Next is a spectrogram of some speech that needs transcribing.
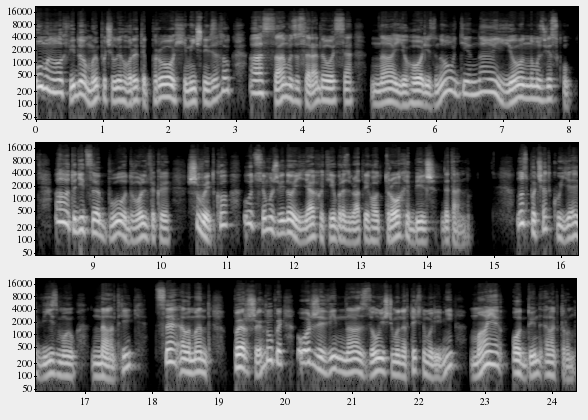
У минулих відео ми почали говорити про хімічний зв'язок, а саме зосередилися на його різновиді на іонному зв'язку. Але тоді це було доволі таки швидко. У цьому ж відео я хотів би розібрати його трохи більш детально. Ну, спочатку я візьму натрій. Це елемент першої групи, отже, він на зовнішньому енергетичному рівні має один електрон.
